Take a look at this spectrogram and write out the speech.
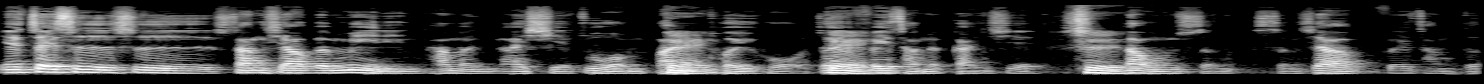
因为这次是商销跟密林他们来协助我们办退货，这个非常的感谢，是让我们省省下非常的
